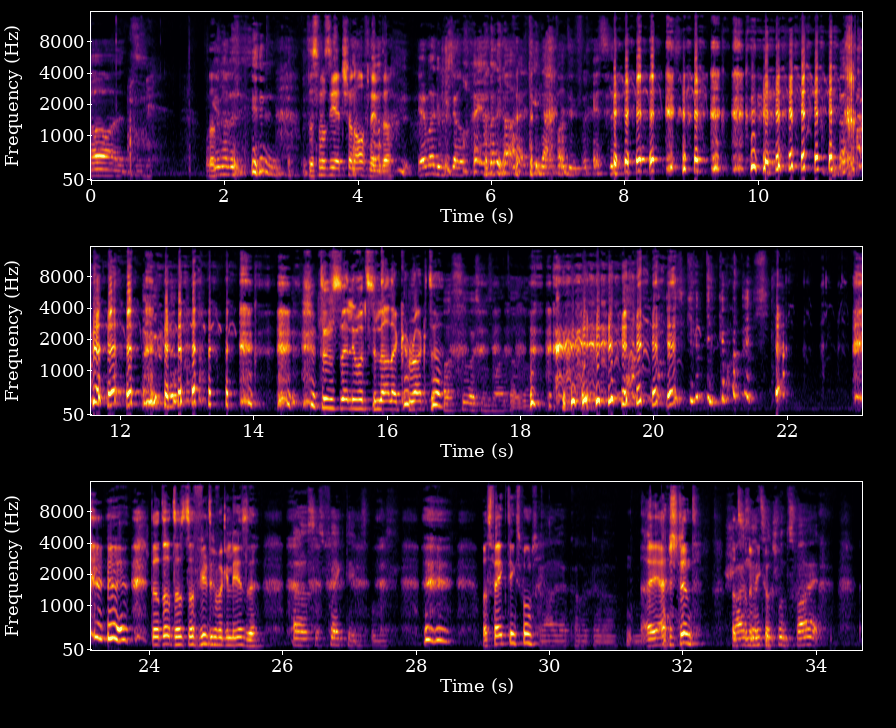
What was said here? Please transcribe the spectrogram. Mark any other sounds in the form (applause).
Ja, wo gehen wir denn hin? Das muss ich jetzt schon aufnehmen, da. (laughs) Ja, Mann, du bist ja Räuber, ja, halt ihn einfach die Fresse. (laughs) Du bist ein emotionaler Charakter. Ach so, ich muss weiter, so. (laughs) ich geb die gar nicht. Da, da, da hast du viel drüber gelesen. Äh, Das ist Fake-Dingsbums. Was Fake-Dingsbums? Ja, der Charakter da. Äh, ja, stimmt. Hat's so Scheiße, eine jetzt Mikro. sind schon zwei.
